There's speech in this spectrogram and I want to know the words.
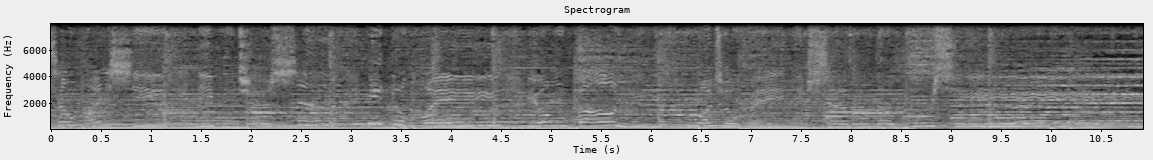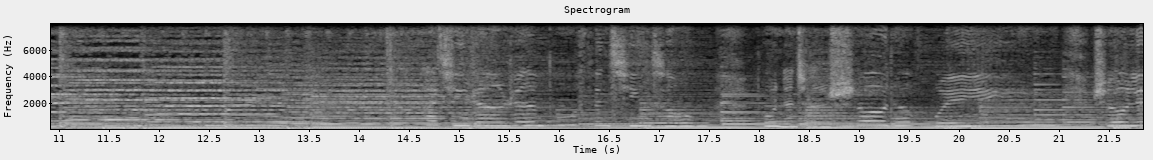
场欢喜，你不只是一个回忆，拥抱你我就会舍不得呼吸。情让人不分轻重，不能承受的回忆，就留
